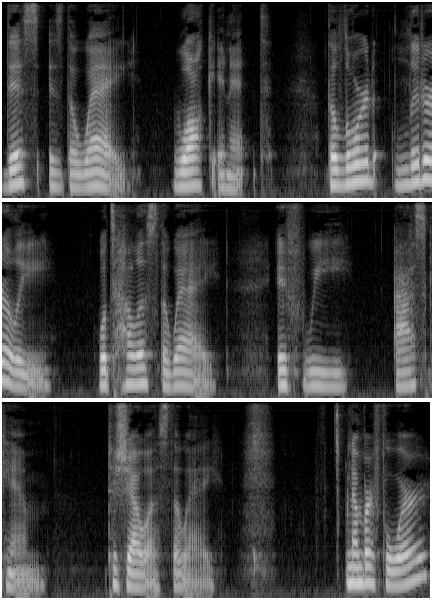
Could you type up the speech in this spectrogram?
This is the way, walk in it. The Lord literally will tell us the way if we ask Him to show us the way. Number four,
